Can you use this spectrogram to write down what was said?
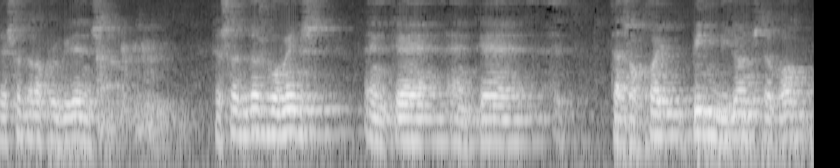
que són de la Providència que són dos moments en què, en què des del coll 20 milions de cop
